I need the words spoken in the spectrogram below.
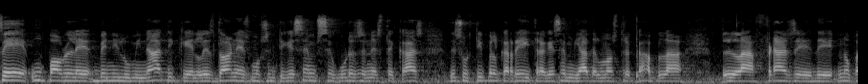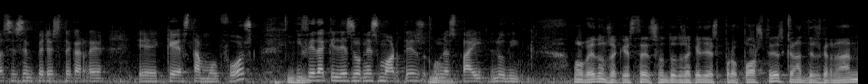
Fer un poble ben il·luminat i que les dones ens sentiguéssim segures en este cas de sortir pel carrer i traguéssim ja del nostre cap la, la frase de no passéssim per este carrer eh, que està molt fosc mm -hmm. i fer d'aquelles zones mortes un espai lúdic. Molt bé, doncs aquestes són totes aquelles propostes que ha anat desgranant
